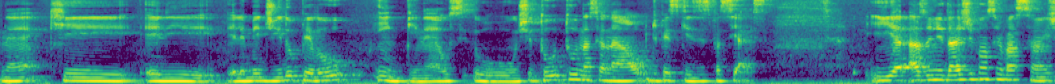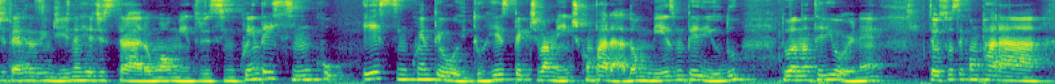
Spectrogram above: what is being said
né? Que ele, ele é medido pelo INPE, né? O, o Instituto Nacional de Pesquisas Espaciais. E as unidades de conservação de terras indígenas registraram um aumento de 55 e 58, respectivamente, comparado ao mesmo período do ano anterior, né? Então, se você comparar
